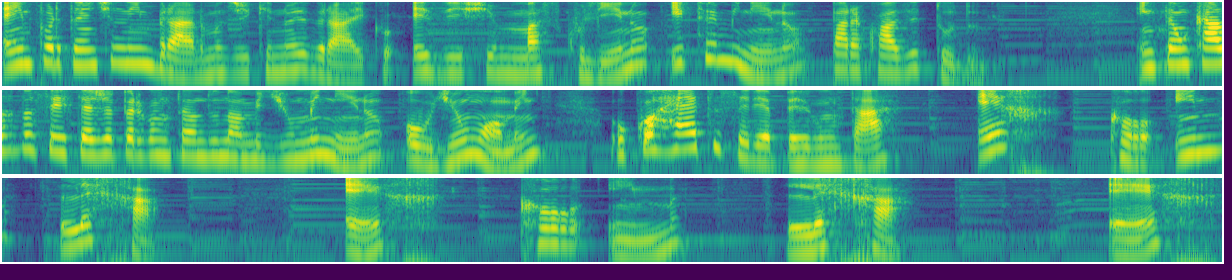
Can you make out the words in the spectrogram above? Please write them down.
é importante lembrarmos de que no hebraico existe masculino e feminino para quase tudo. Então, caso você esteja perguntando o nome de um menino ou de um homem, o correto seria perguntar Er korim lecha. Er korim lecha. Er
